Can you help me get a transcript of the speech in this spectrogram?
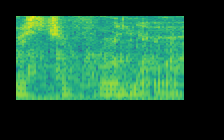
Christopher Lawrence.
